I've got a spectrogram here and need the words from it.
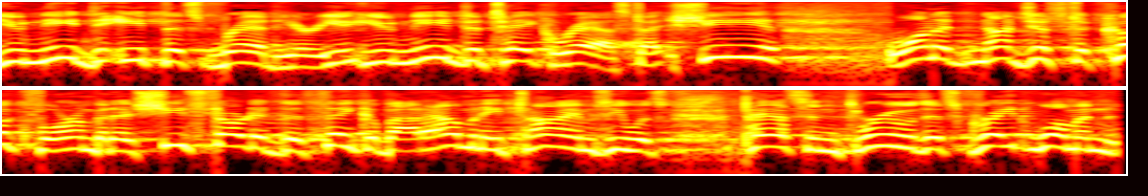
You need to eat this bread here. You, you need to take rest. Uh, she wanted not just to cook for him, but as she started to think about how many times he was passing through, this great woman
